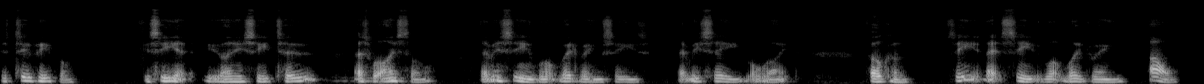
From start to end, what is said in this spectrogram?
There's two people. You see it? You only see two? That's what I saw. Let me see what Redwing sees. Let me see. All right. Falcon. See? Let's see what Redwing. Oh,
